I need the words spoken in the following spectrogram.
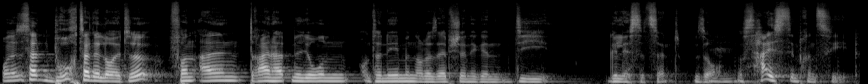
und es ist halt ein Bruchteil der Leute von allen dreieinhalb Millionen Unternehmen oder Selbstständigen, die gelistet sind. So, das heißt im Prinzip,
